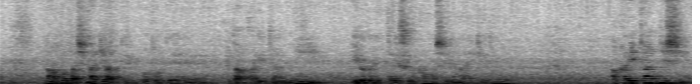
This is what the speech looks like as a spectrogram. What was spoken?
何とかしなきゃっていうことで、ちょっとあかりちゃんにいろいろ言ったりするかもしれないけど。あかりちゃん自身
